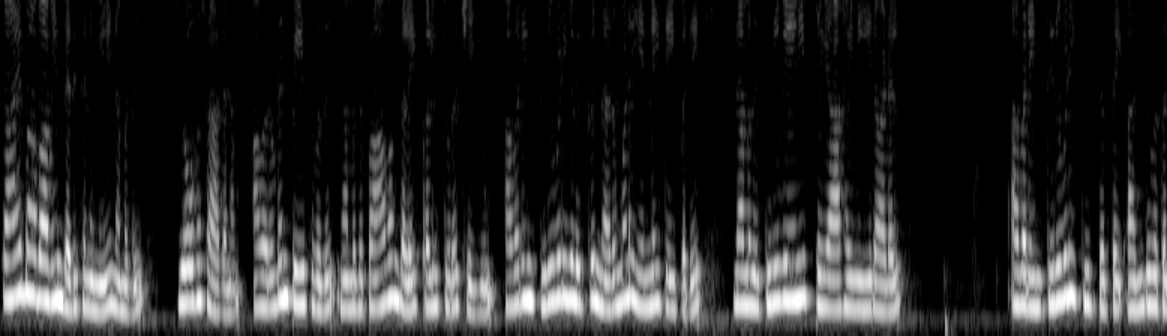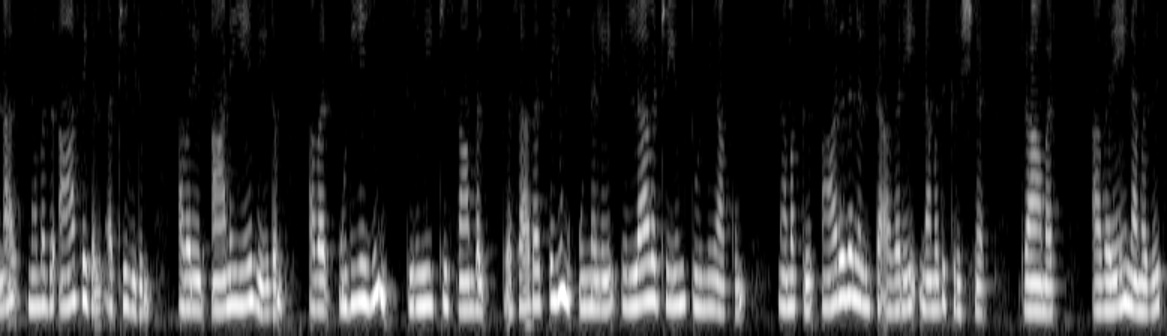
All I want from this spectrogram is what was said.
சாய்பாபாவின் தரிசனமே நமது யோக சாதனம் அவருடன் பேசுவது நமது பாவங்களை கழித்துறச் செய்யும். அவரின் திருவடிகளுக்கு நறுமண எண்ணெய் தேய்ப்பதே நமது திருவேணி பிரயாகை நீராடல். அவரின் திருவடி தீர்த்தத்தை அருந்துவதனால் நமது ஆசைகள் அற்றுவிடும். அவரின் ஆணையே வேதம். அவர் உதியையும் திருநீற்று சாம்பல். பிரசாதத்தையும் உன்னலே எல்லாவற்றையும் தூய்மையாக்கும். நமக்கு ஆறுதல் அளித்த அவரே நமது கிருஷ்ணர். ராமர் அவரே நமது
